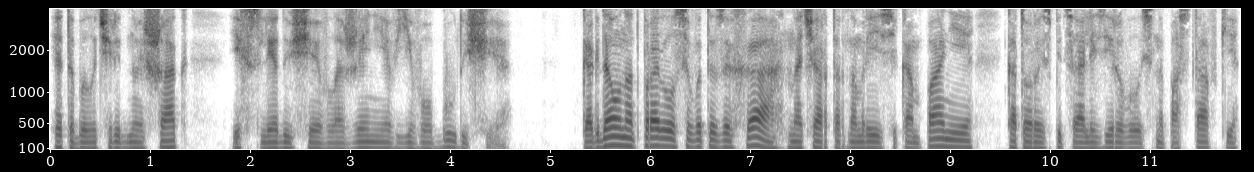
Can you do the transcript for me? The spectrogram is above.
Это был очередной шаг, их следующее вложение в его будущее. Когда он отправился в ТЗХ на чартерном рейсе компании, которая специализировалась на поставке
